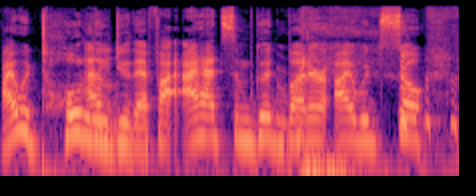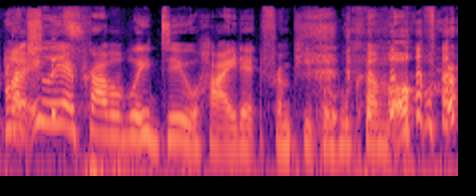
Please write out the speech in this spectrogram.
I would totally do that. If I, I had some good butter, I would so actually I probably do hide it from people who come over.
